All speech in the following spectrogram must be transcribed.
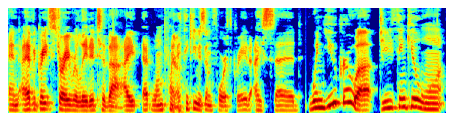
And I have a great story story related to that. I at one point, yeah. I think he was in fourth grade. I said, "When you grow up, do you think you'll want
